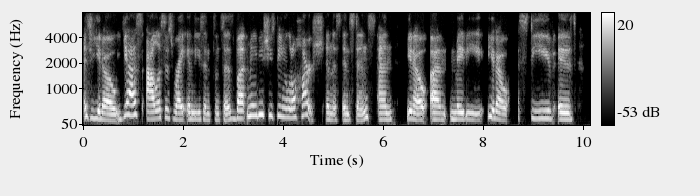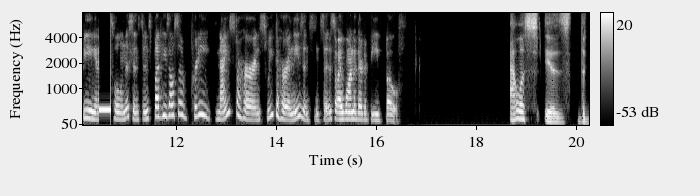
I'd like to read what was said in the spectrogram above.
as you know yes alice is right in these instances but maybe she's being a little harsh in this instance. And you know um maybe you know steve is being an asshole in this instance, but he's also pretty nice to her and sweet to her in these instances. So I wanted there to be both. Alice is the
